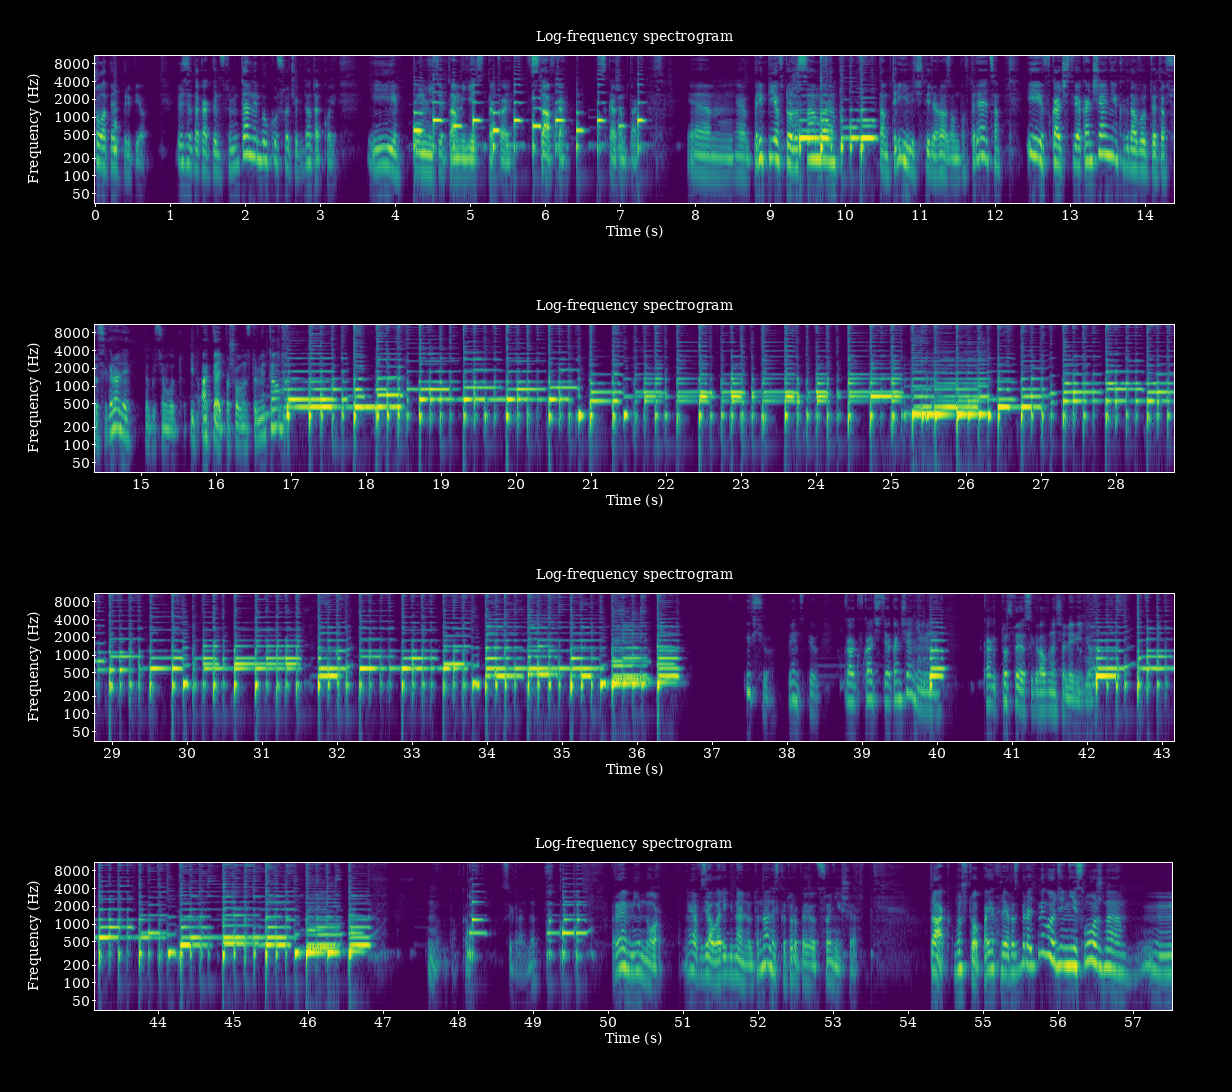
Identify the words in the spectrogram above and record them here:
Пошел опять припев. То есть это как инструментальный был кусочек, да, такой. И помните, там есть такая вставка, скажем так. Эм, э, припев то же самое. Там три или четыре раза он повторяется. И в качестве окончания, когда вот это все сыграли, допустим, вот и опять пошел инструментал. И все. В принципе, как в качестве окончания именно как то, что я сыграл в начале видео. Ну, там сыграть, да? Ре минор. Я взял оригинальную тональность, которая поет Sony Share. Так, ну что, поехали разбирать. Мелодия несложная,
